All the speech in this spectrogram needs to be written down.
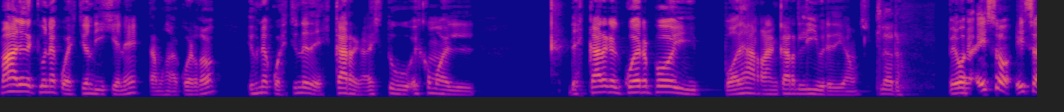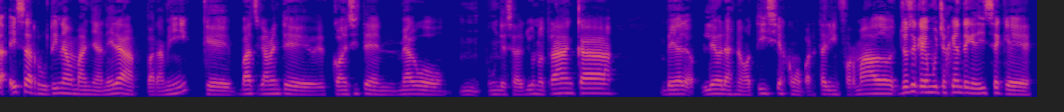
más allá de que una cuestión de higiene, estamos de acuerdo, es una cuestión de descarga. Es tu, es como el descarga el cuerpo y podés arrancar libre, digamos. Claro. Pero bueno, eso, esa, esa rutina mañanera para mí, que básicamente consiste en me hago un un desayuno tranca, veo, leo las noticias como para estar informado. Yo sé que hay mucha gente que dice que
